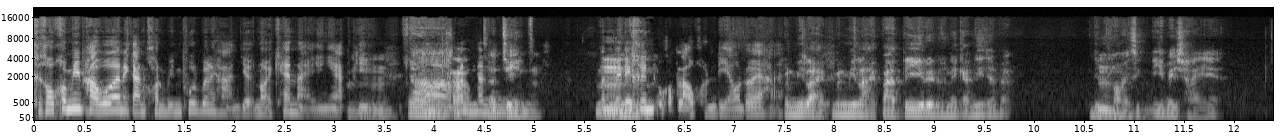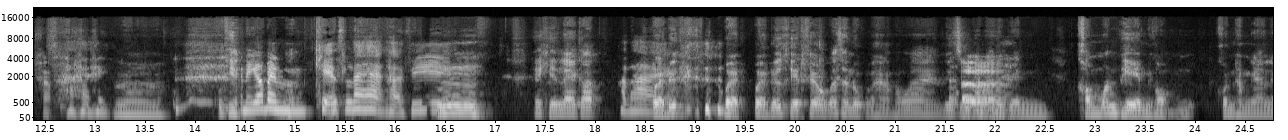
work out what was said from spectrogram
คือเขาเขามี power ในการ convince ผู้บริหารเยอะน้อยแค่ไหนอย่างเงี้ยพี่อืมอ่าอ่าครับมันก็จริง มันไม่ได้อืมขึ้นอยู่กับเราคนเดียวด้วยค่ะ มันมีหลายมันมีหลายปาร์ตี้ด้วยนะในการที่จะแบบ deploy สิ่งนี้ไปใช้อะ ครับใช่เออโอเคอันนี้ก็เป็นเคสแรกค่ะที่อืมให้เคสแรกก็พอได้เปิดด้วยเปิดเปิดด้วย case fail ก็สนุกนะครับเพราะว่ารู้สึกว่าเออน่าจะเป็น common pain ของคนทำงานห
